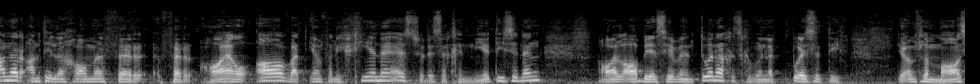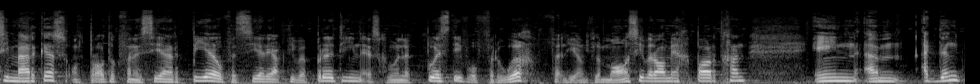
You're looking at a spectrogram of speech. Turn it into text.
ander antiliggame vir vir HLA wat een van die gene is, so dis 'n genetiese ding. HLA-B27 is gewoonlik positief. Die inflammasiemerkers, ons praat ook van 'n CRP of 'n C-reaktiewe proteïen is gewoonlik positief of verhoog vir die inflammasie wat daarmee gepaard gaan. En ehm um, ek dink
